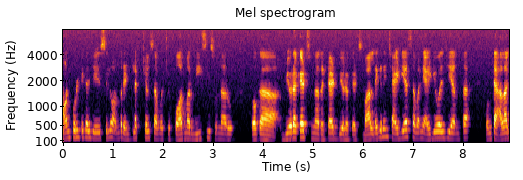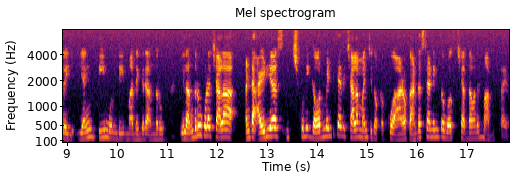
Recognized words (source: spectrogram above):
నాన్ పొలిటికల్ జేసీలో అందరూ ఇంటలెక్చువల్స్ అవ్వచ్చు. ఫార్మర్ వీసీస్ ఉన్నారు ఒక బ్యూరోక్రాట్స్ ఉన్నారు రిటైర్డ్ బ్యూరోక్రాట్స్. వాళ్ళ దగ్గర నుంచి ఐడియాస్ అవన్నీ ఐడియాలజీ అంతా ఉంటాయి అలాగే యంగ్ టీమ్ ఉంది మా దగ్గర అందరూ. వీళ్ళందరూ కూడా చాలా అంటే ఐడియాస్ ఇచ్చుకుని గవర్నమెంట్కి అది చాలా మంచిది. ఒక ఒక అండర్స్టాండింగ్తో వర్క్ చేద్దాం అనేది మా అభిప్రాయం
